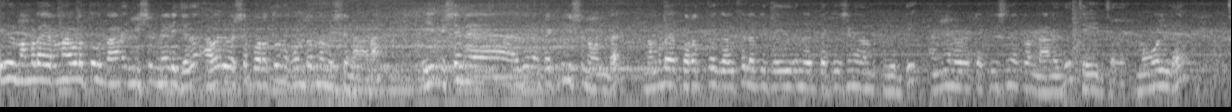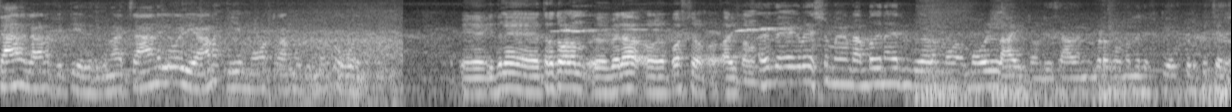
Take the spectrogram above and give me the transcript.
ഇത് നമ്മുടെ എറണാകുളത്തു നിന്നാണ് ഈ മിഷൻ മേടിച്ചത്. അവർ പക്ഷെ പുറത്തുനിന്ന് കൊണ്ടുവന്ന മിഷനാണ്. ഈ മിഷൻ ഇതിന് ടെക്നീഷ്യനുണ്ട്. നമ്മുടെ പുറത്ത് ഗൾഫിലൊക്കെ ചെയ്തിരുന്ന ഒരു ടെക്നീഷ്യനെ നമുക്ക് കിട്ടി. അങ്ങനെ ഒരു ടെക്നീഷ്യനെ കൊണ്ടാണ് ഇത് ചെയ്യിച്ചത്. മുകളിൽ ചാനലാണ് ഫിറ്റ് ചെയ്തിരിക്കുന്നത്. ആ ചാനൽ വഴിയാണ് ഈ മോട്ടർ അങ്ങോട്ട് ഇങ്ങോട്ട് ഓടുന്നത്. ഇതിന് എത്രത്തോളം വില കോസ്റ്റ് ആയി കാണും അതായത് ഏകദേശം വേണ്ട അമ്പതിനായിരം രൂപയുടെ മുകളിലായിട്ടുണ്ട് ഈ സാധനം ഇവിടെ കൊണ്ടുവന്ന് ലിഫ്റ്റ് ചെയ്ത് പിടിപ്പിച്ചത്.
